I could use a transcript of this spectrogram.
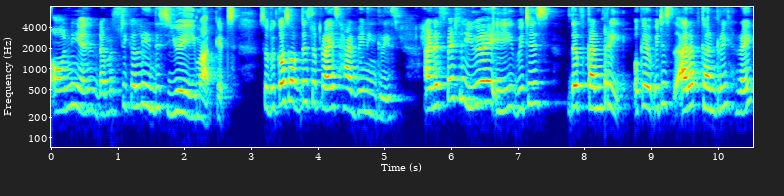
onion domestically in this UAE markets. So because of this the price had been increased and especially UAE which is the country okay which is Arab country right.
